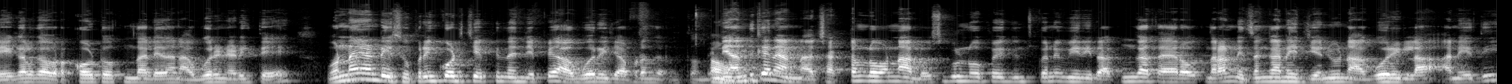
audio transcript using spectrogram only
లీగల్గా వర్కౌట్ అవుతుందా లేదా అని అగోరిని అడిగితే ఉన్నాయండి సుప్రీంకోర్టు చెప్పిందని చెప్పి అగోరి చెప్పడం జరుగుతుంది. నేను అందుకనే అన్న చట్టంలో ఉన్న లొసుగులను ఉపయోగించుకొని వీరి రకంగా తయారవుతున్నారా? నిజంగానే జెన్యున్ అగోరిలా అనేది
